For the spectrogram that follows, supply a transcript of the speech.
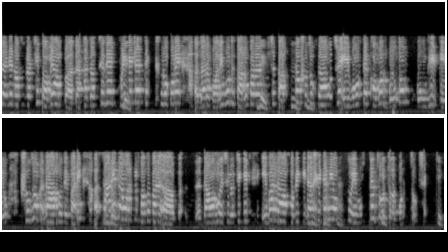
জায়গায় নজর রাখি তবে দেখা যাচ্ছে যে ক্রিকেটার থেকে শুরু করে যারা বলিউড তারকারা। রয়েছে তাদেরকেও সুযোগ দেওয়া হচ্ছে। এই মুহূর্তে খবর গৌতম গম্ভীরকেও সুযোগ দেওয়া হতে পারে। সানি দেওয়ালকে গতবার আহ, দেওয়া হয়েছিল টিকিট এবার দেওয়া হবে কিনা হ্যাঁ, সেটা হ্যাঁ, নিয়েও হ্যাঁ। কিন্তু এই মুহূর্তে জোর ঠিক। ঠিক।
